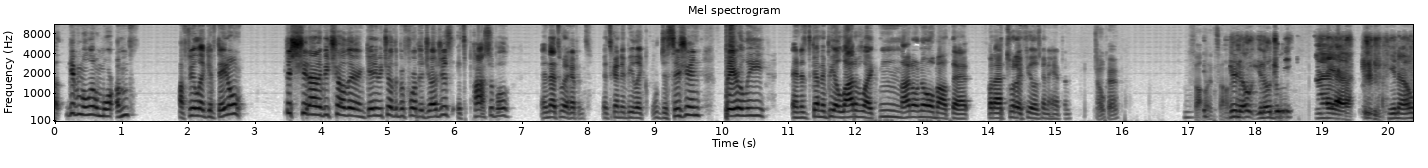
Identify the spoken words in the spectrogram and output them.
uh, give him a little more umph. I feel like if they don't get the shit out of each other and get each other before the judges, it's possible, and that's what happens. It's going to be like decision, barely, and it's going to be a lot of like, mm, I don't know about that, but that's what I feel is going to happen. okay, solid, solid. You know, you know, Julie, I, uh, you know,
